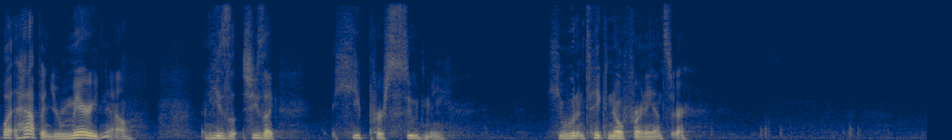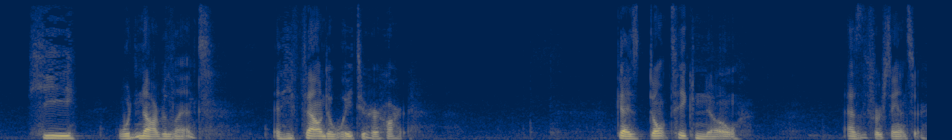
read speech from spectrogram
what happened? You're married now. And he's, she's like, he pursued me. He wouldn't take no for an answer. He would not relent. And he found a way to her heart. Guys, don't take no as the first answer.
